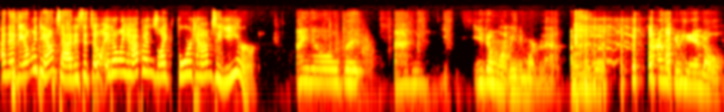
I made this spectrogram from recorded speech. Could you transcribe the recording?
I know the only downside is it's it only happens like four times a year. I know, but um, you don't want me any more than that. I don't know that I don't know you can handle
